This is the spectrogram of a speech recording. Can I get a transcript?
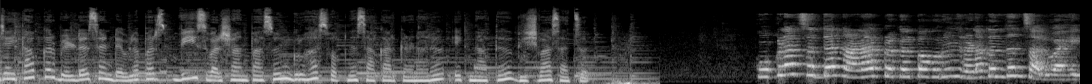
जैतापकर बिल्डर्स अँड डेव्हलपर्स वीस वर्षांपासून गृहस्वप्न साकार करणारं एक नातं विश्वासाचं. कोकणात सध्या नाणार प्रकल्पावरून रणकंदन चालू आहे.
